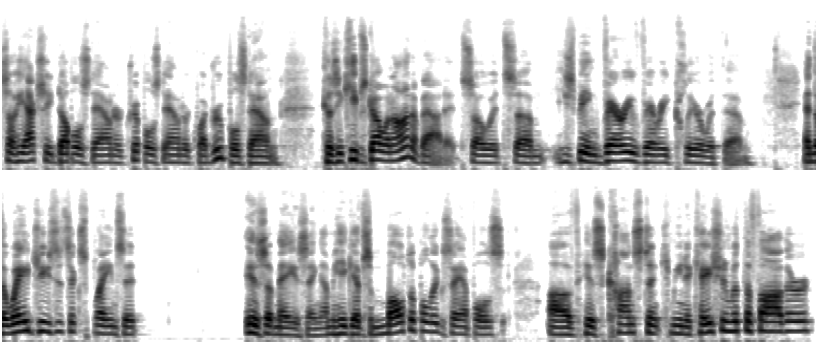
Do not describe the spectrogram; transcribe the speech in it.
So he actually doubles down or triples down or quadruples down because he keeps going on about it. So it's, um, he's being very, very clear with them. And the way Jesus explains it is amazing. I mean, he gives multiple examples of his constant communication with the Father,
